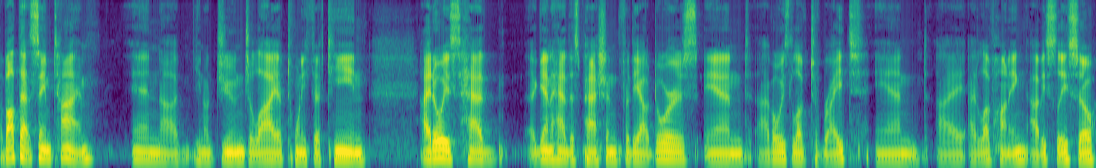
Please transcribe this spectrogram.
about that same time, in uh, you know June, July of 2015, I'd always had again I had this passion for the outdoors, and I've always loved to write, and I I love hunting, obviously. So,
